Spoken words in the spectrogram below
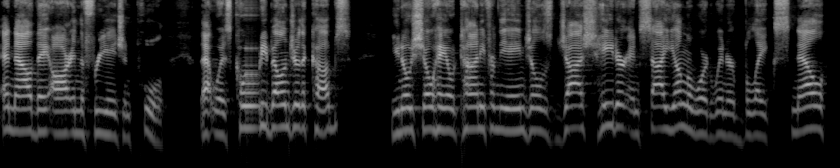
And now they are in the free agent pool. That was Cody Bellinger, the Cubs. You know Shohei Ohtani from the Angels, Josh Hader, and Cy Young Award winner Blake Snell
